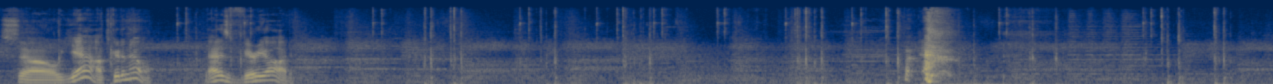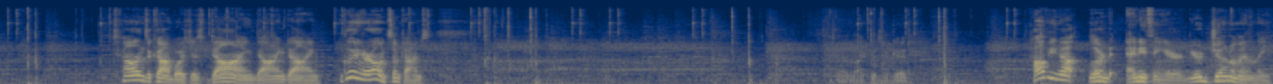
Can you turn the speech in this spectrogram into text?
So, yeah, it's good to know. That is very odd. Tons of convoys just dying, dying, dying. Including our own sometimes. How have you not learned anything here? You're gentlemanly.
